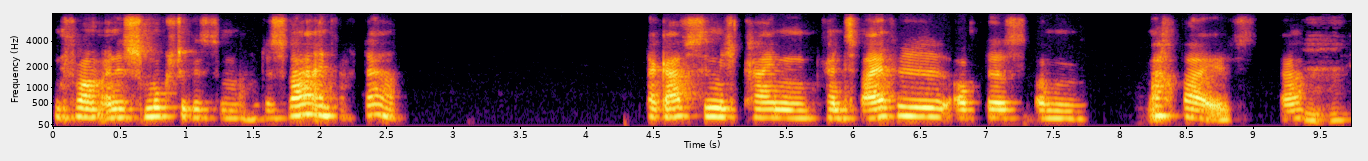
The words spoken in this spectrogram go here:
in Form eines Schmuckstückes zu machen. Das war einfach da. Da gab es für mich keinen kein Zweifel, ob das ähm, machbar ist. Ja? Mhm.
